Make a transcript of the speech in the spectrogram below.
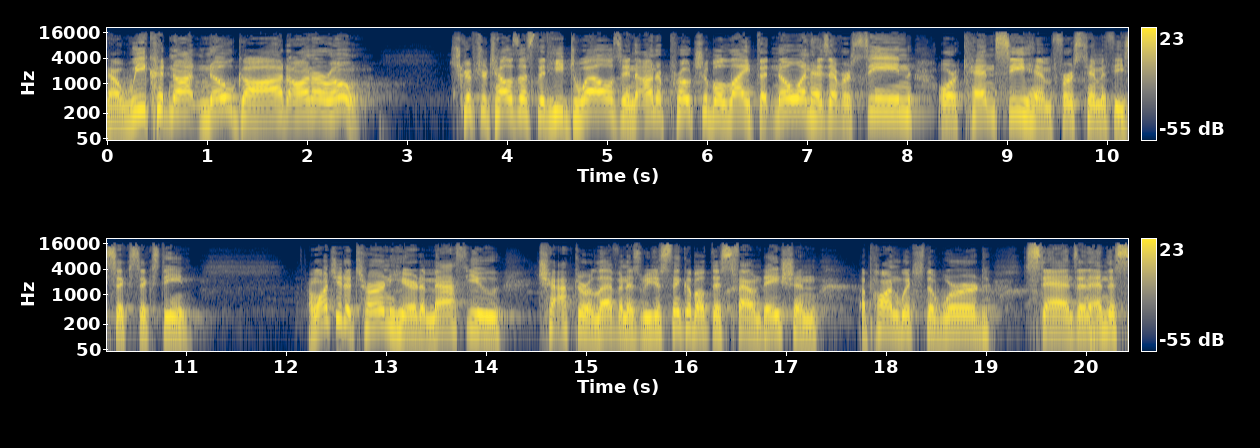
Now we could not know God on our own. Scripture tells us that he dwells in unapproachable light that no one has ever seen or can see him. 1 Timothy 6:16. I want you to turn here to Matthew chapter 11 as we just think about this foundation upon which the word stands and, and this,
